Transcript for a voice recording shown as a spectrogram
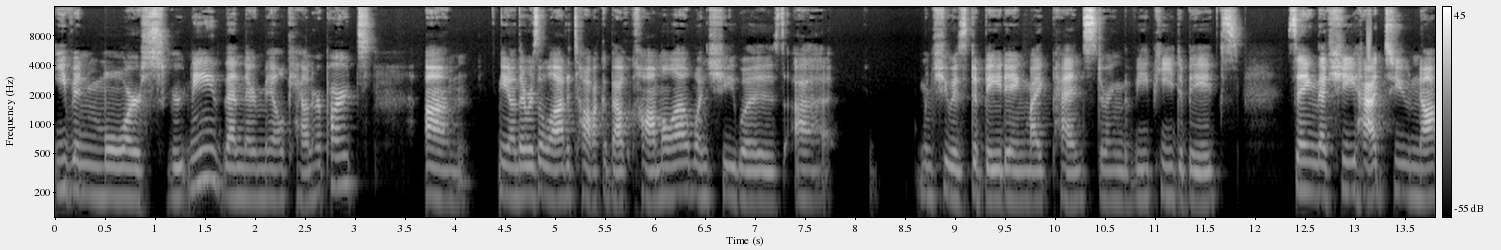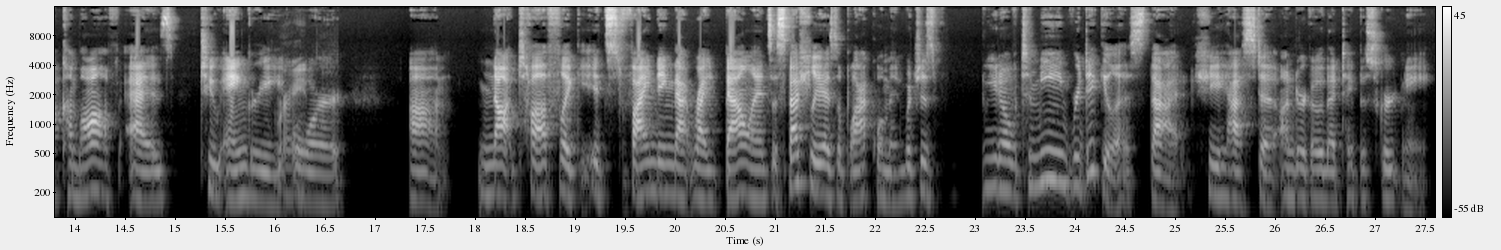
even more scrutiny than their male counterparts. Um, you know, there was a lot of talk about Kamala when she was uh, when she was debating Mike Pence during the VP debates, saying that she had to not come off as too angry Right. or um, not tough. Like it's finding that right balance, especially as a black woman, which is you know, to me, ridiculous that she has to undergo that type of scrutiny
